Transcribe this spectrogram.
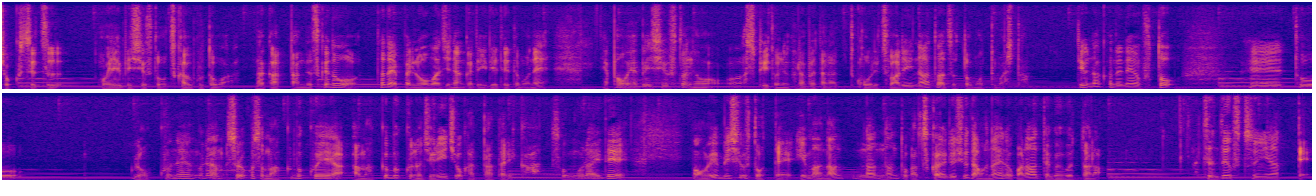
直接親指シフトを使うことはなかったんですけどただやっぱりローマ字なんかで入れててもねやっぱ親指シフトのスピードに比べたら効率悪いなとはずっと思ってました。っていう中でねふとえっ、ー、と6年ぐらいそれこそ MacBook Air あ MacBook の12インチを買ったあたりかそんぐらいで、まあ、親指シフトって今なんとか使える手段はないのかなってググったら全然普通にあって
